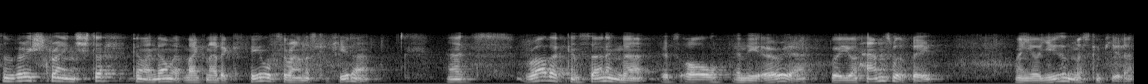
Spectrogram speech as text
some very strange stuff going on with magnetic fields around this computer. And it's rather concerning that it's all in the area where your hands would be when you're using this computer.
